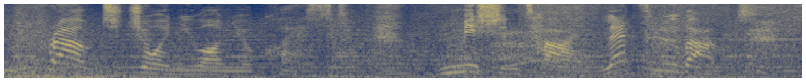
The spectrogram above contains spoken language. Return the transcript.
I'm proud to join you on your quest. Mission time. Let's move out.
